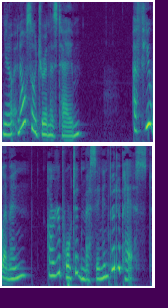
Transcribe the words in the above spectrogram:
You know, and also during this time, a few women are reported missing in Budapest.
